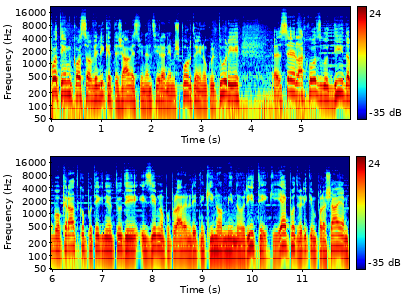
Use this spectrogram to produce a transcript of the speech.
Potem, ko so velike težave s financiranjem športa in v kulturi, eh, se lahko zgodi, da bo kratko potegnil tudi izjemno popularen letni kino Minoriti, ki je pod velikim vprašanjem.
